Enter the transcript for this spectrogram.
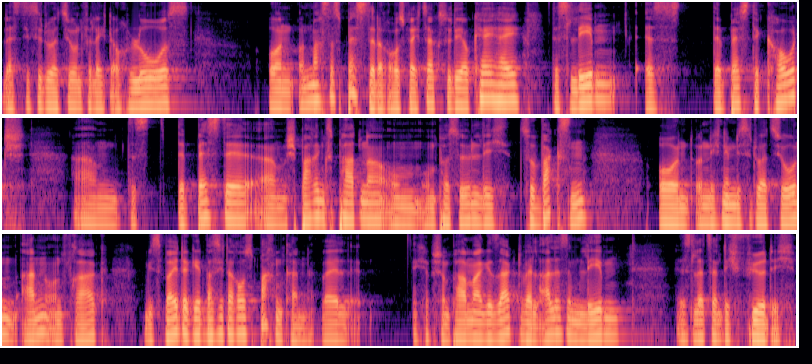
lässt die Situation vielleicht auch los und, und machst das Beste daraus. Vielleicht sagst du dir, okay, hey, das Leben ist der beste Coach, ähm, das, der beste ähm, Sparringspartner, um, um persönlich zu wachsen. Und, und ich nehme die Situation an und frage, wie es weitergeht, was ich daraus machen kann. Weil, ich habe schon ein paar Mal gesagt, weil alles im Leben ist letztendlich für dich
